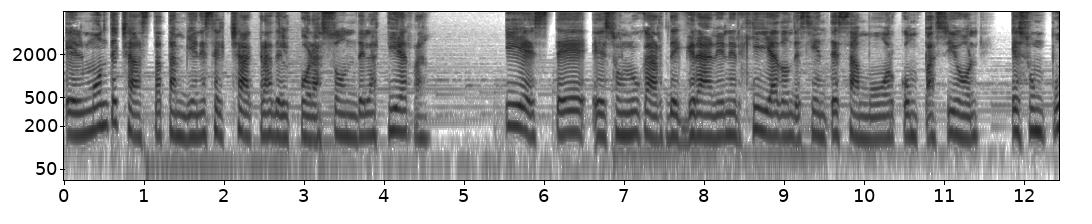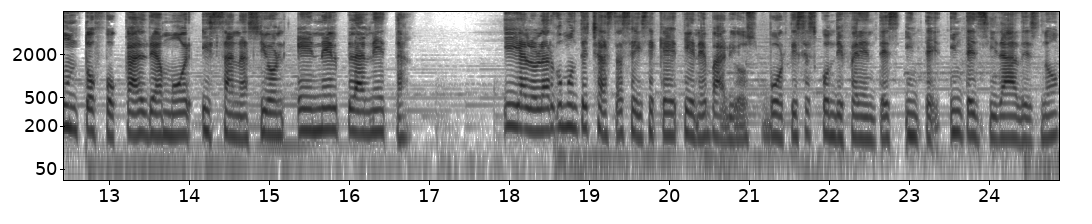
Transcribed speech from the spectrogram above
El monte Chasta también es el chakra del corazón de la tierra. Y este es un lugar de gran energía donde sientes amor, compasión. Es un punto focal de amor y sanación en el planeta. Y a lo largo Monte Chasta se dice que tiene varios vórtices con diferentes intensidades, ¿no?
